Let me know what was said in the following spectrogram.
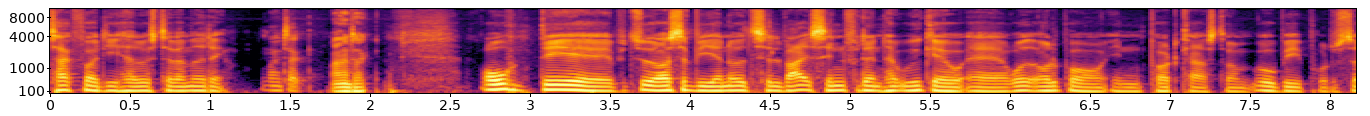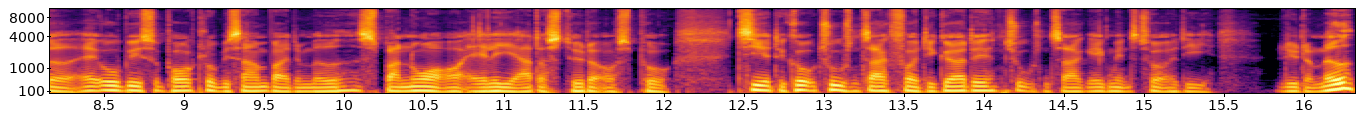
tak for, at I havde lyst til at være med i dag. Mange tak. Mange tak. Og det øh, betyder også, at vi er nået til vejs inden for den her udgave af Rød Aalborg, en podcast om OB, produceret af OB Support Club i samarbejde med Spar Nord og alle jer, der støtter os på tier.dk. Tusind tak for, at I gør det. Tusind tak ikke mindst for, at I lytter med.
